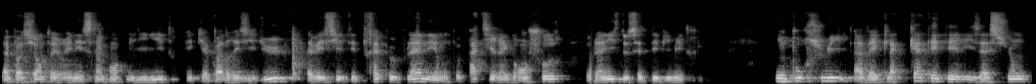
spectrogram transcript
la patiente a uriné 50 millilitres et qu'il n'y a pas de résidu, la vessie était très peu pleine et on ne peut pas tirer grand-chose de la liste de cette débimétrie. On poursuit avec la cathétérisation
